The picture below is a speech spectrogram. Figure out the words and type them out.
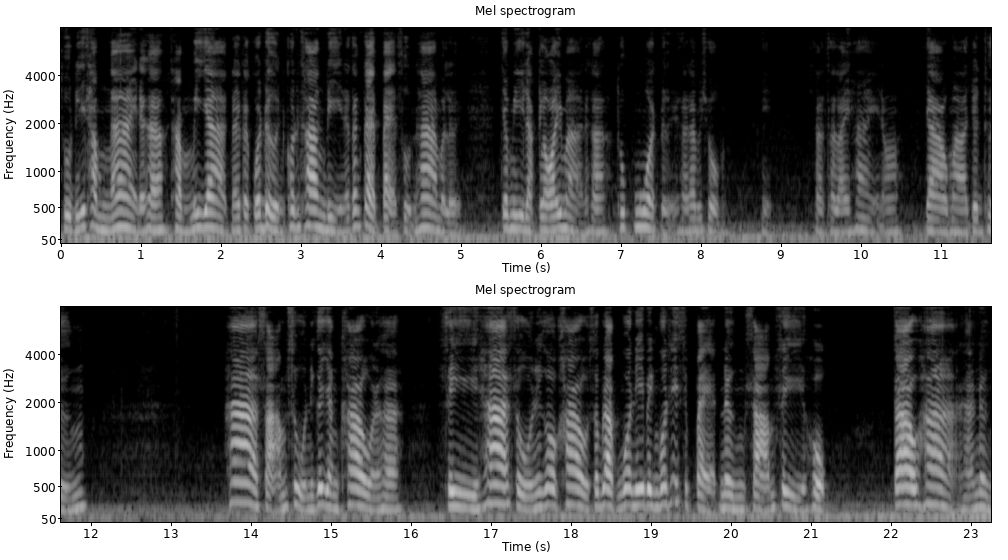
สูตรนี้ทำง่ายนะคะทำไม่ยากนะแต่ว่าเดินค่อนข้างดีนะตั้งแต่แปดศูนย์ห้ามาเลย จะมีหลักร้อยมานะคะ ทุกงวดเลยนะคะท่านผู้ชมนี่จะสไลด์ให้เนาะยาวมาจนถึงห้าสามศูนย์นี่ก็ยังเข้านะคะสี่ห้าศูนย์นี่ก็เข้าสำหรับงวดนี้เป็นงวดที่สิบแปดหนึ่งสามสี่หกเก้าห้านะคะหนึ่ง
